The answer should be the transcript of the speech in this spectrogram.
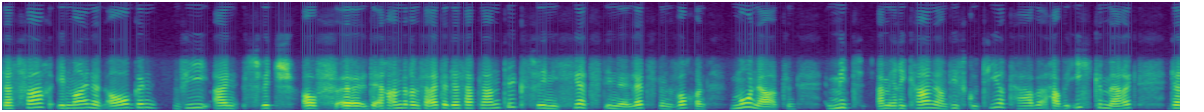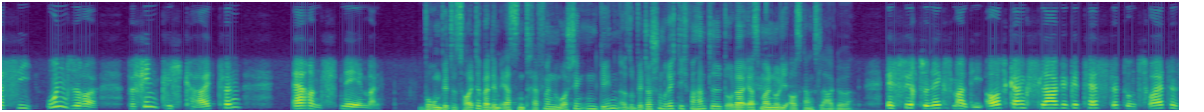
Das war in meinen Augen wie ein Switch auf äh, der anderen Seite des Atlantiks. Wenn ich jetzt in den letzten Wochen, Monaten mit Amerikanern diskutiert habe, habe ich gemerkt, dass sie unsere Befindlichkeiten ernst nehmen. Worum wird es heute bei dem ersten Treffen in Washington gehen? Also wird das schon richtig verhandelt oder erstmal nur die Ausgangslage? Es wird zunächst mal die Ausgangslage getestet und zweitens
